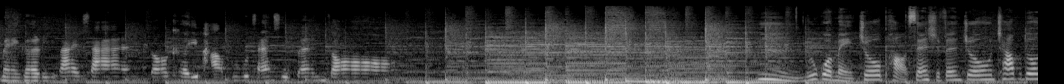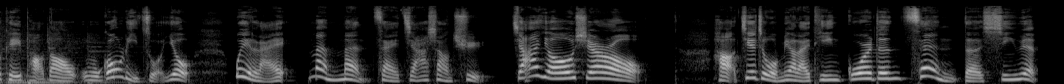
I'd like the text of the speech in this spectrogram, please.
每个礼拜三都可以跑步三十分钟。嗯，如果每周跑三十分钟，差不多可以跑到五公里左右。未来慢慢再加上去，加油，Cheryl！好，接着我们要来听 Gordon Zen 的心愿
